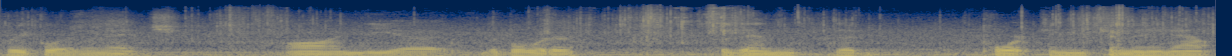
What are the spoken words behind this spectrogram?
three quarters of an inch on the uh, the border. So then the port can come in and out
